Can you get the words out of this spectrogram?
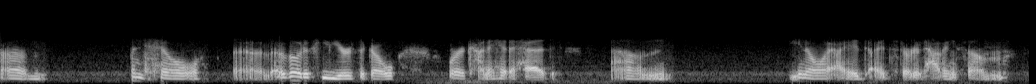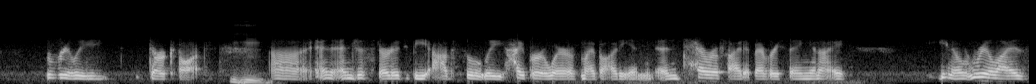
um, until uh, about a few years ago, where it kind of hit a head. Um, you know, I had, I had started having some really dark thoughts. Mhm. Uh, and, and just started to be absolutely hyper aware of my body and, and terrified of everything. And I, you know, realized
